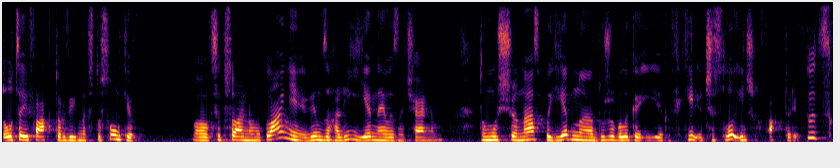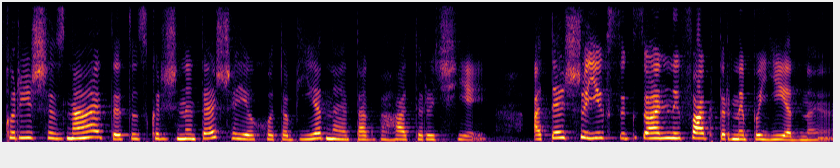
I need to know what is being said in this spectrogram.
оцей фактор вільних стосунків е, в сексуальному плані він взагалі є невизначальним, тому що нас поєднує дуже велике число інших факторів. Тут скоріше, знаєте, тут скоріше не те, що їх от об'єднує так багато речей, а те, що їх сексуальний фактор не поєднує.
